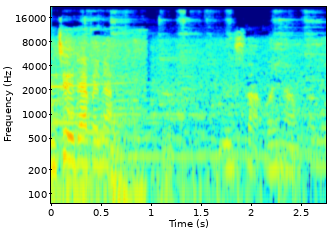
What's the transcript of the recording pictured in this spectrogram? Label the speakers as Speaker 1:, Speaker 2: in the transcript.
Speaker 1: จำชื่อได้ไหมน่ะมีสระว่ายน้ำ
